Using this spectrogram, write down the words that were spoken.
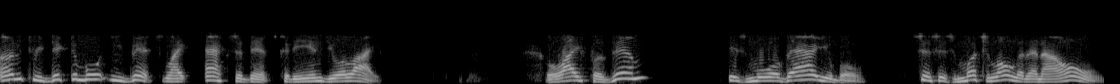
unpredictable events like accidents could end your life. Life for them is more valuable since it's much longer than our own.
